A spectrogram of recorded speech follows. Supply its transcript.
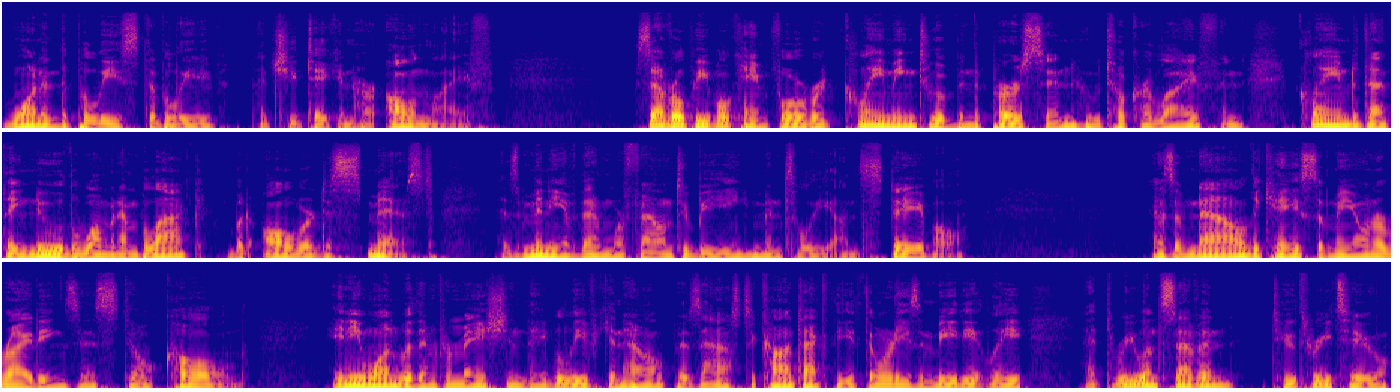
wanted the police to believe that she'd taken her own life. Several people came forward claiming to have been the person who took her life and claimed that they knew the woman in black, but all were dismissed, as many of them were found to be mentally unstable. As of now, the case of Maiome Ridings is still cold. Anyone with information they believe can help is asked to contact the authorities immediately at 317 232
